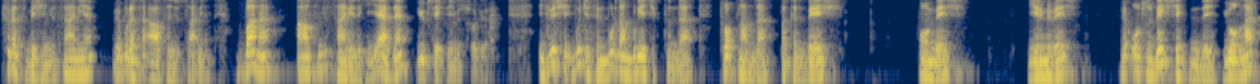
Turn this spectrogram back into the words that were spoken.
Şurası beşinci saniye ve burası altıncı saniye. Bana altıncı saniyedeki yerden yüksekliğimi soruyor. E, bu cisim buradan buraya çıktığında toplamda bakın 5, 15, 25 ve 35 şeklinde yollar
